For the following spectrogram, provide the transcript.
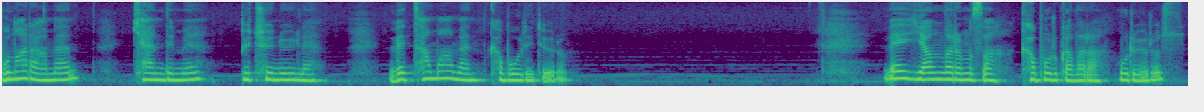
Buna rağmen kendimi bütünüyle ve tamamen kabul ediyorum ve yanlarımıza, kaburgalara vuruyoruz.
